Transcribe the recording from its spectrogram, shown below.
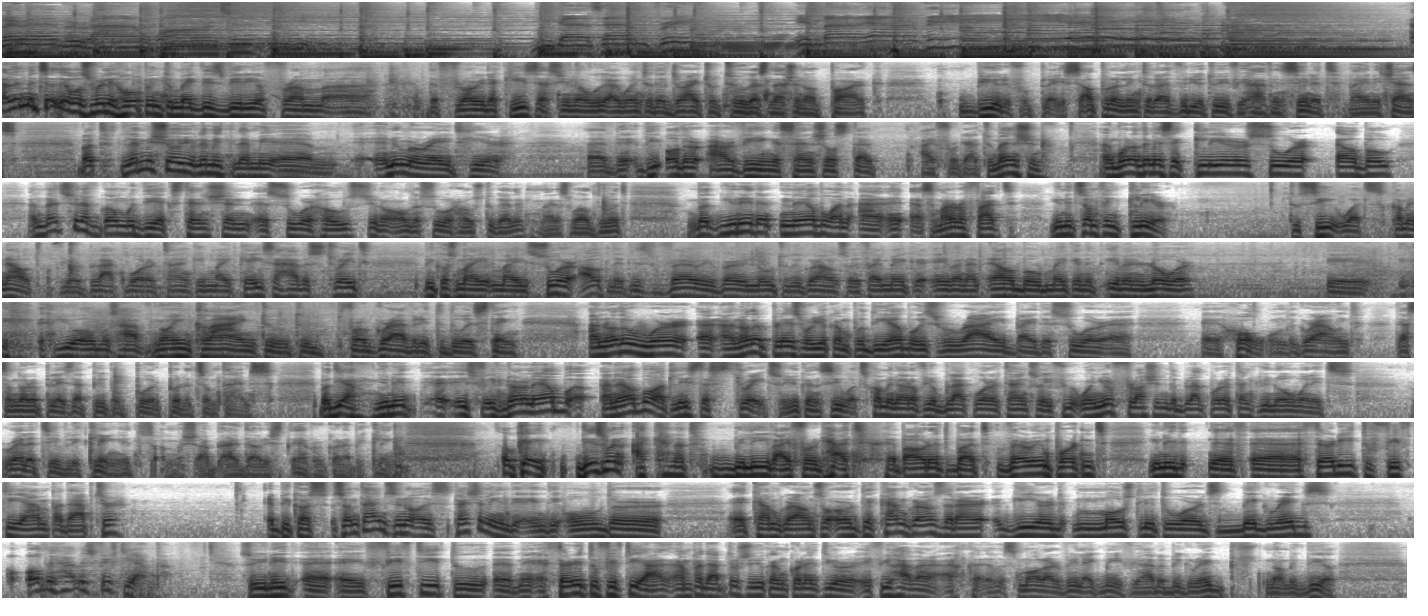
wherever I want to be. Cause I'm free in my RV. And let me tell you, I was really hoping to make this video from uh, the Florida Keys. As you know, I went to the Dry Tortugas National Park. Beautiful place. I'll put a link to that video too if you haven't seen it by any chance. But let me show you, let me, let me um, enumerate here uh, the, the other RVing essentials that I forgot to mention. And one of them is a clear sewer elbow. And that should have gone with the extension uh, sewer hose, you know, all the sewer hose together. Might as well do it. But you need an elbow, and uh, as a matter of fact, you need something clear to see what's coming out of your black water tank. In my case, I have a straight because my, my sewer outlet is very, very low to the ground. So if I make even an elbow, making it even lower, you almost have no incline to, to for gravity to do its thing. Another where uh, another place where you can put the elbow is right by the sewer uh, hole on the ground. That's another place that people put put it sometimes. But yeah, you need if, if not an elbow, an elbow at least a straight, so you can see what's coming out of your black water tank. So if you, when you're flushing the black water tank, you know when it's relatively clean. It's I doubt it's ever gonna be clean. Okay, this one I cannot believe I forgot about it, but very important. You need a, a 30 to 50 amp adapter because sometimes you know, especially in the in the older uh, campgrounds or the campgrounds that are geared mostly towards big rigs, all they have is 50 amp. So you need a, a 50 to uh, a 30 to 50 amp adapter so you can connect your if you have a, a small RV like me, if you have a big rig, no big deal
